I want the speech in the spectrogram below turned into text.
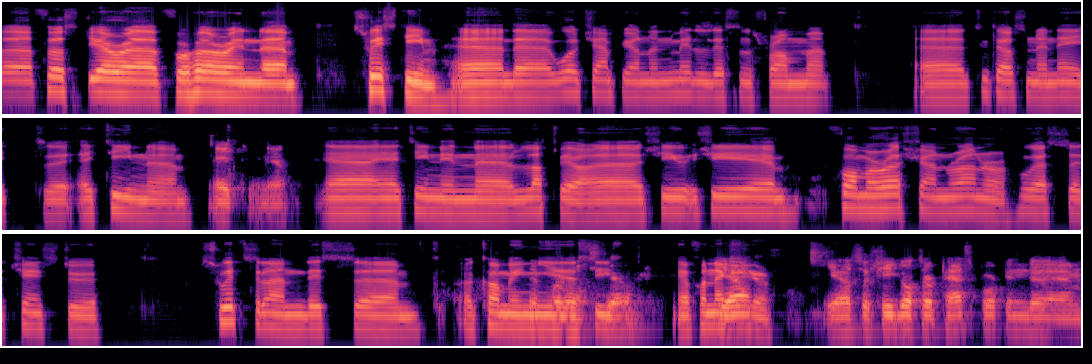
uh, first year for her in the Swiss team, the world champion in middle distance from 2008 18. Um, 18, yeah. Uh, 18 in uh, Latvia. Uh, she she um, former Russian runner who has uh, changed to Switzerland this um, coming yeah, season. Year. Yeah, for next yeah. year. Yeah, so she got her passport in the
